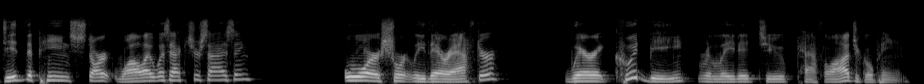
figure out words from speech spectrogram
Did the pain start while I was exercising or shortly thereafter? Where it could be related to pathological pain,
